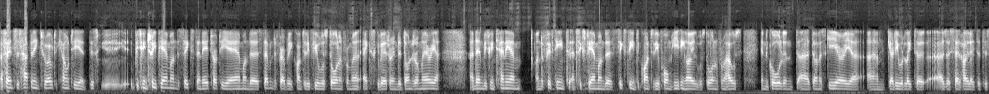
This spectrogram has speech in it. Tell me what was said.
offence is happening throughout the county. Uh, this uh, between 3 p.m. on the 6th and 8:30 a.m. on the 7th of February, quantity of fuel was stolen from an excavator in the Dundrum area, and then between 10 a.m on the 15th and 6 p.m. on the 16th, the quantity of home heating oil was stolen from a house in the Golden uh, Donaskeigh area. Um, would like to, as I said, highlight that this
